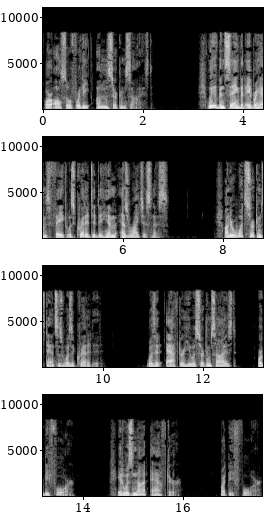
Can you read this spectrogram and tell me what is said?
or also for the uncircumcised? We have been saying that abraham's faith was credited to him as righteousness. Under what circumstances was it credited? Was it after he was circumcised or before? It was not after but before.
